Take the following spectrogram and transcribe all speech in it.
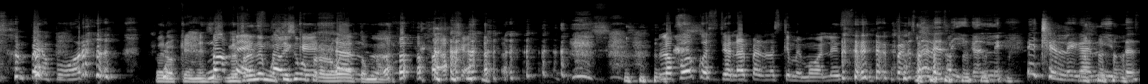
pero por. Pero que me, prende muchísimo, pero lo voy a tomar. Lo puedo cuestionar, pero no es que me moleste. pero ustedes díganle, échenle ganitas.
